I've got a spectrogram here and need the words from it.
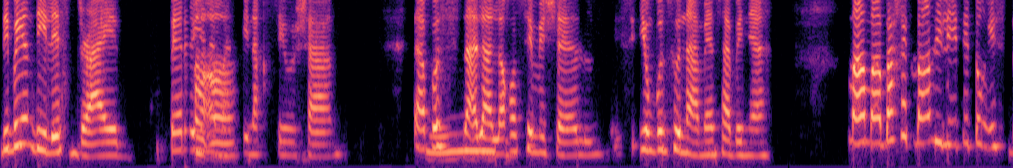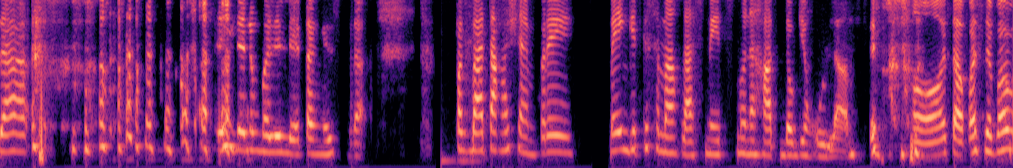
Di ba yung dilis dried? Pero yun Oo. naman, pinaksiw siya. Tapos, Mm. naalala ko si Michelle, yung bunso namin, sabi niya, Mama, bakit ba ang liliit itong isda? Ayun din ang maliliit ang isda. Pag bata ka, syempre, mainggit ka sa mga classmates mo na hotdog yung ulam. Oo, tapos 'di ba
